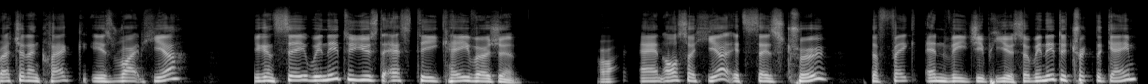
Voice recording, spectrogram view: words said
Ratchet and Clank is right here. You can see we need to use the SDK version. All right. And also here it says true, the fake NV GPU. So we need to trick the game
